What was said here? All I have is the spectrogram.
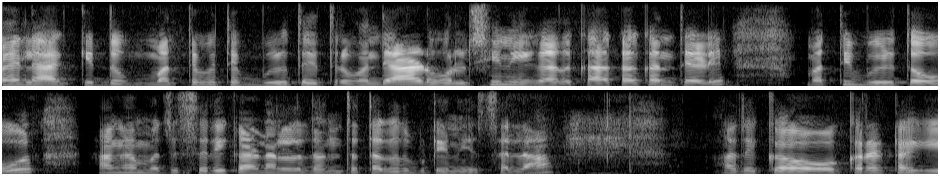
ಮೇಲೆ ಹಾಕಿದ್ದು. ಮತ್ತೆ ಮತ್ತೆ ಬೀಳ್ತೈತ್ರಿ. ಒಂದು ಎರಡು ಹೊಲ್ಸೀನಿ ಈಗ ಅದಕ್ಕೆ ಹಾಕಕ್ಕಂತೇಳಿ ಮತ್ತೆ ಬೀಳ್ತವೆ. ಹಂಗೆ ಮತ್ತೆ ಸರಿ ಕಾಣಲ್ಲದಂತ ತೆಗೆದ್ಬಿಟ್ಟೀನಿ ಈ ಸಲ. ಅದಕ್ಕೆ ಕರೆಕ್ಟಾಗಿ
